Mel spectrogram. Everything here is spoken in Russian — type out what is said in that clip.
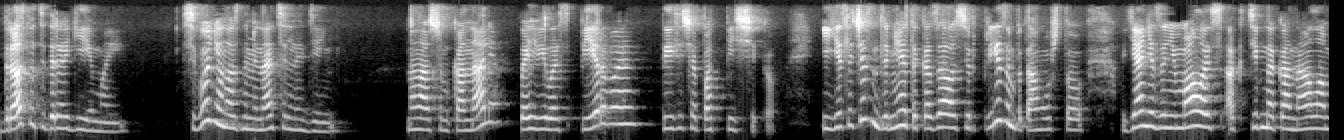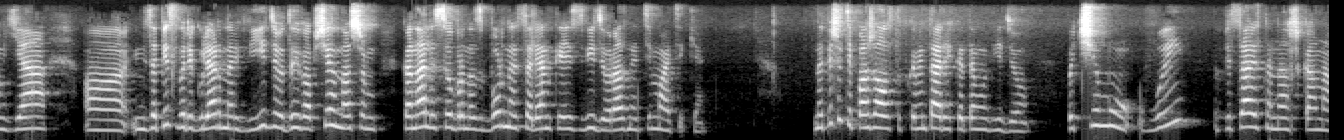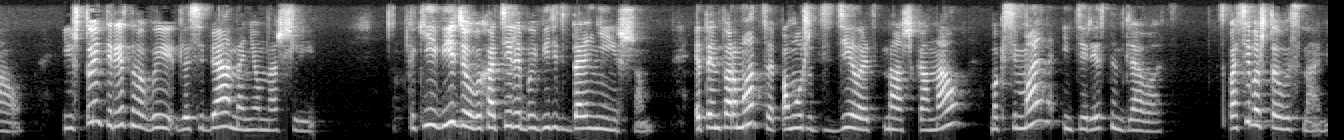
Здравствуйте, дорогие мои! Сегодня у нас знаменательный день. На нашем канале появилась первая тысяча подписчиков. И, если честно, для меня это казалось сюрпризом, потому что я не занималась активно каналом, я э, не записывала регулярно видео, да и вообще на нашем канале собрана сборная солянка из видео разной тематики. Напишите, пожалуйста, в комментариях к этому видео, почему вы подписались на наш канал и что интересного вы для себя на нем нашли. Какие видео вы хотели бы видеть в дальнейшем? Эта информация поможет сделать наш канал максимально интересным для вас. Спасибо, что вы с нами.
